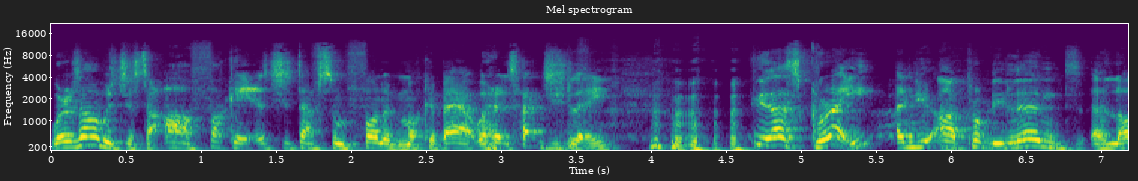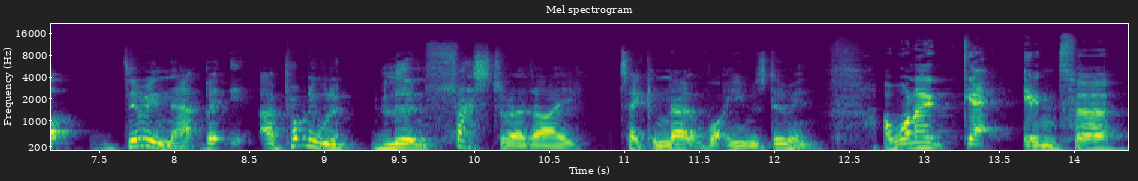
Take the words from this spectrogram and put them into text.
Whereas I was just like, oh, fuck it, let's just have some fun and muck about. Whereas actually, that's great. And you, I probably learned a lot doing that, but I probably would have learned faster had I taken note of what he was doing. I want to get into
